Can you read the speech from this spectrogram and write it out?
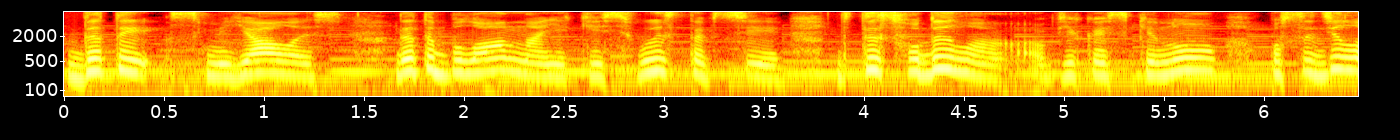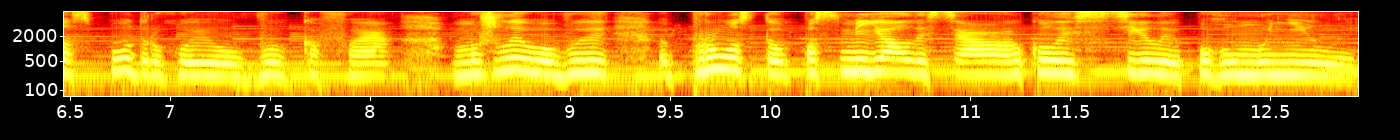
де ти сміялась, де ти була на якійсь виставці, де ти сходила в якесь кіно, посиділа з подругою в кафе. Можливо, ви просто посміялися, коли сіли, погомоніли.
